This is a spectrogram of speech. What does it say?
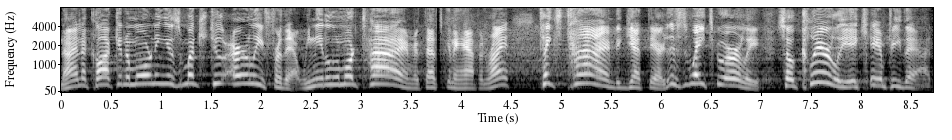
Nine o'clock in the morning is much too early for that. We need a little more time if that's going to happen, right? It takes time to get there. This is way too early. So clearly, it can't be that.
